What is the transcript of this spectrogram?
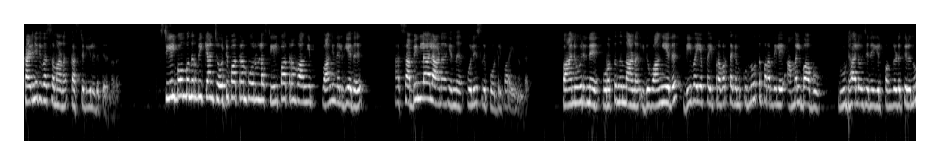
കഴിഞ്ഞ ദിവസമാണ് കസ്റ്റഡിയിൽ കസ്റ്റഡിയിലെടുത്തിരുന്നത് സ്റ്റീൽ ബോംബ് നിർമ്മിക്കാൻ ചോറ്റുപാത്രം പോലുള്ള സ്റ്റീൽ പാത്രം വാങ്ങി വാങ്ങി നൽകിയത് സബിൻലാൽ ആണ് എന്ന് പോലീസ് റിപ്പോർട്ടിൽ പറയുന്നുണ്ട്. പാനൂരിന് പുറത്തുനിന്നാണ് ഇത് വാങ്ങിയത്. ഡിവൈഎഫ്ഐ പ്രവർത്തകൻ കുന്നൂത്തുപറമ്പിലെ അമൽ ബാബു ഗൂഢാലോചനയിൽ പങ്കെടുത്തിരുന്നു.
